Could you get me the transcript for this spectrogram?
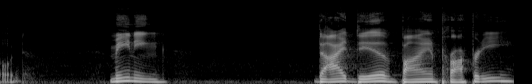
Old. Meaning, the idea of buying property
